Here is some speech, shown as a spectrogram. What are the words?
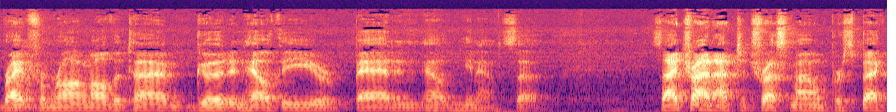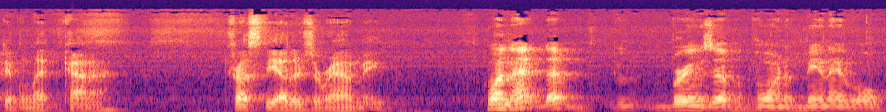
right from wrong all the time, good and healthy or bad and healthy. You know, so so I try not to trust my own perspective and let kind of trust the others around me. Well, and that that brings up a point of being able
